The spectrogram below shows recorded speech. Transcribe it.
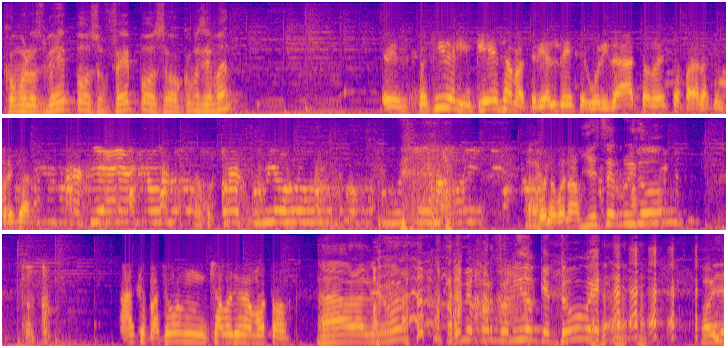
Como los Bepos o Fepos o ¿cómo se llaman? eh, pues sí, de limpieza, material de seguridad, todo eso para las empresas. Bueno, bueno. ¿Y ese ruido? Ah, que pasó un chavo de una moto. Ah, órale, órale. Hay mejor sonido que tú, güey. Oye,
